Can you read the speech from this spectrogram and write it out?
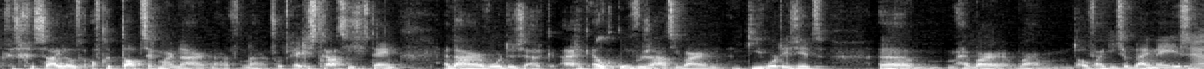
ge- gesiloed, afgetapt zeg maar, naar, naar, naar een soort registratiesysteem. En daar wordt dus eigenlijk, eigenlijk elke conversatie waar een, een keyword in zit, ehm, hè, waar, waar de overheid niet zo blij mee is, Ja.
